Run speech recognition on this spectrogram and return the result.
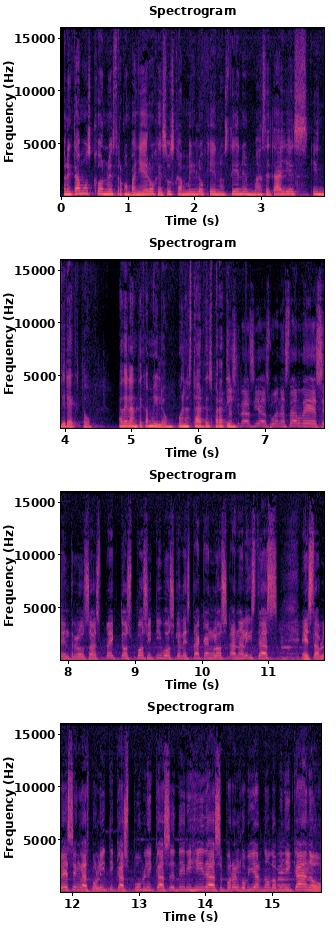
Conectamos con nuestro compañero Jesús Camilo, quien nos tiene más detalles en directo. Adelante, Camilo. Buenas tardes para ti. Muchas gracias. Buenas tardes. Entre los aspectos positivos que destacan los analistas, establecen las políticas públicas dirigidas por el gobierno dominicano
